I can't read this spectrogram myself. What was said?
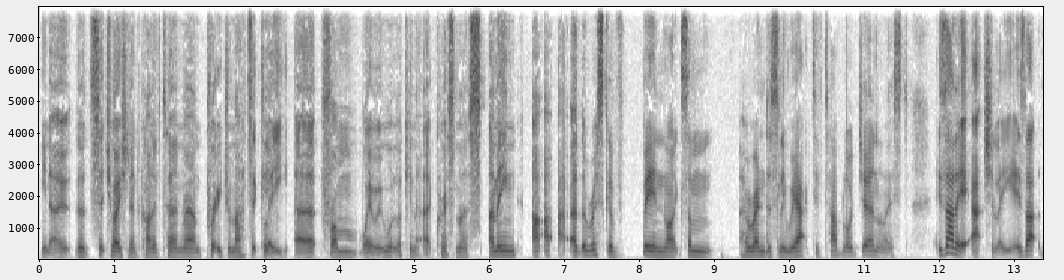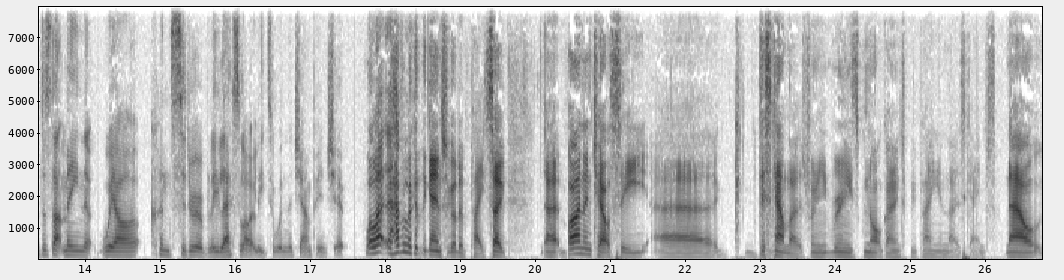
you know the situation had kind of turned around pretty dramatically uh, from where we were looking at at Christmas. I mean, I, I, at the risk of being like some horrendously reactive tabloid journalist, is that it? Actually, is that does that mean that we are considerably less likely to win the championship? Well, have a look at the games we've got to play. So uh, Bayern and Chelsea, uh, discount those. Rooney's not going to be playing in those games. Now,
